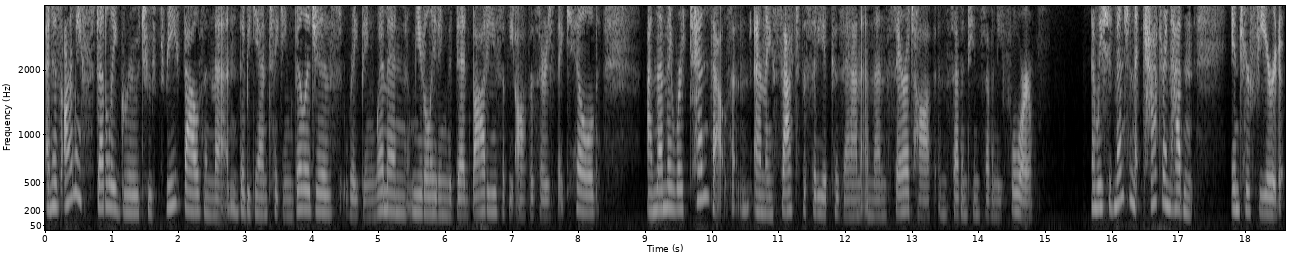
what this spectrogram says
And his army steadily grew to 3,000 men. They began taking villages, raping women, mutilating the dead bodies of the officers they killed. And then they were 10,000 and they sacked the city of Kazan and then Saratov in 1774. And we should mention that Catherine hadn't interfered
